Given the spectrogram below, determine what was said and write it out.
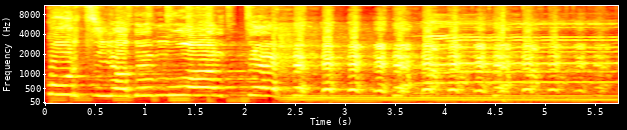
porția de moarte!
